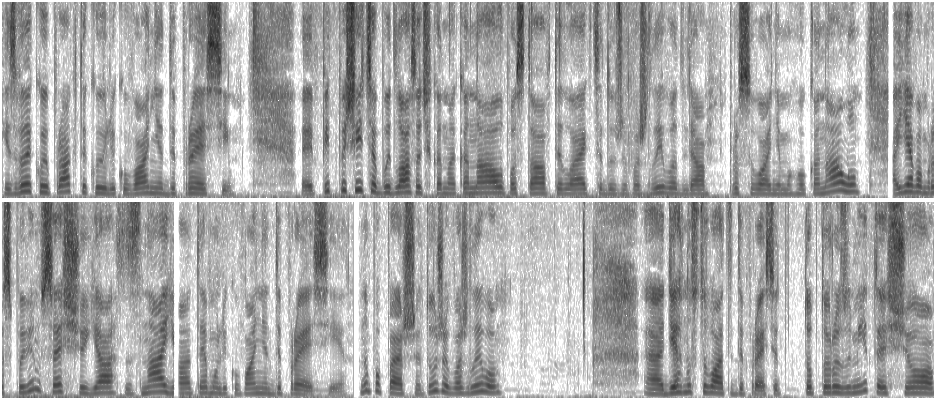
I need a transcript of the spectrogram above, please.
і з великою практикою лікування депресії. Е, Підпишіться, будь ласка, на канал, поставте лайк, це дуже важливо для просування мого каналу. А я вам розповім все, що я знаю на тему лікування депресії. Ну, по-перше, дуже важливо діагностувати депресію, тобто розуміти, що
